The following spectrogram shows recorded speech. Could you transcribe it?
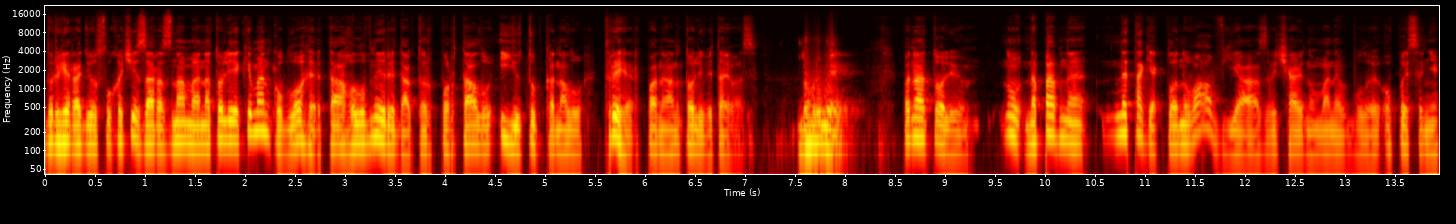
Дорогі радіослухачі, зараз з нами Анатолій Якименко, блогер та головний редактор порталу і Ютуб каналу Тригер. Пане Анатолію, вітаю вас. Добрий день. Пане Анатолію, ну напевне, не так як планував. Я, звичайно, в мене були описані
